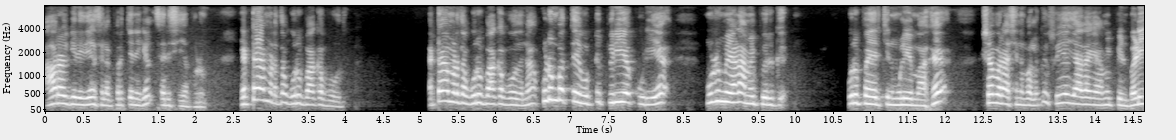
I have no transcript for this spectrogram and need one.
ஆரோக்கிய ரீதியாக சில பிரச்சனைகள் சரி செய்யப்படும். எட்டாம் இடத்தை குரு பார்க்க போகுது. எட்டாம் இடத்தை குரு பார்க்க போகுதுன்னா குடும்பத்தை விட்டு பிரியக்கூடிய முழுமையான அமைப்பு இருக்குது குரு பயிற்சியின் மூலியமாக ரிஷபராசி நபர்களுக்கு சுய ஜாதக அமைப்பின்படி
